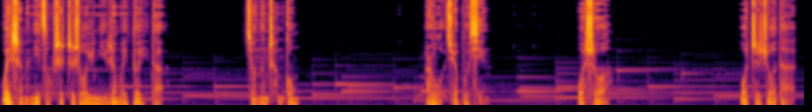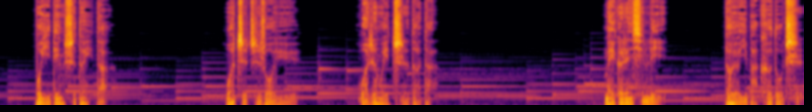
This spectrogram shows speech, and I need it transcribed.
为什么你总是执着于你认为对的就能成功，而我却不行？”我说：“我执着的不一定是对的，我只执着于我认为值得的。每个人心里都有一把刻度尺。”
